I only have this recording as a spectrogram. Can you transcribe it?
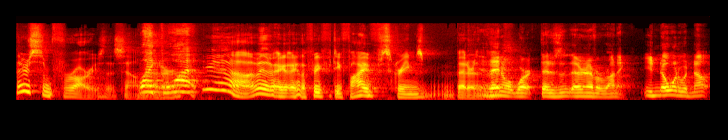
There's some Ferraris that sound Like better. what? Yeah, I mean, like, the 355 screams better than They this. don't work. They're, they're never running. You, no one would know.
